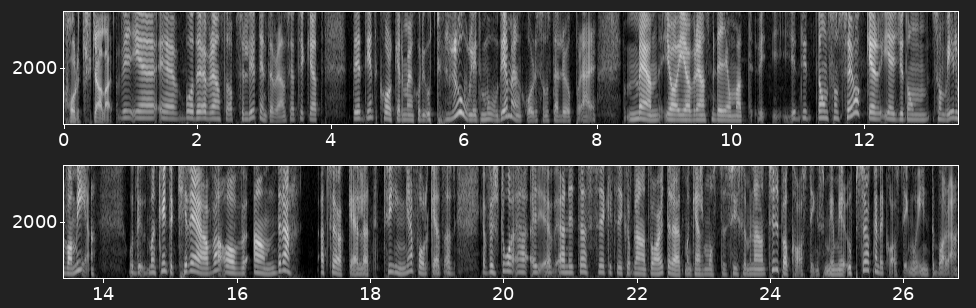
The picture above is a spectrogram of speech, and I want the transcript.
korkskallar. Vi är eh, både överens och absolut inte överens. Jag tycker att det, det är inte korkade människor, det är otroligt modiga människor som ställer upp på det här. Men jag är överens med dig om att vi, det, de som söker är ju de som vill vara med. Och det, man kan ju inte kräva av andra att söka eller att tvinga folk. Att, att, jag förstår, eh, Anitas kritik har bland annat varit det där att man kanske måste syssla med en annan typ av casting som är mer uppsökande casting och inte bara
